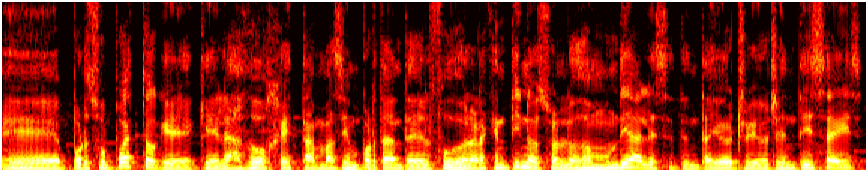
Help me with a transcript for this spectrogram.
eh, por supuesto, que, las dos gestas más importantes del fútbol argentino son los dos mundiales, 78 y 86,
